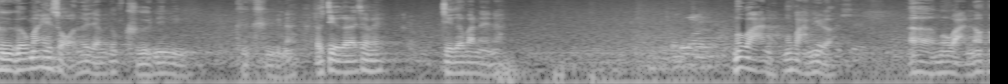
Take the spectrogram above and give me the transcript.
คือก็ไม่ให้สอนเลยจะไม่ต้องคืนนิดนึงคือคือนะเราเจอกันแล้วใช่ไหม เจอกันวันไหนนะเมื่อวานเมื่อวานเมื่อวานนี่เหรอเออเมื่อวานเนาะ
